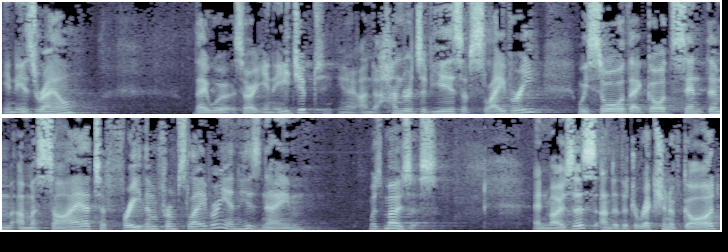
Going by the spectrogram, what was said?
in Israel. They were, sorry, in Egypt, you know, under hundreds of years of slavery. We saw that God sent them a Messiah to free them from slavery and his name was Moses. And Moses, under the direction of God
